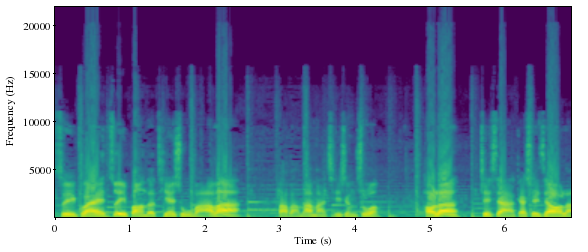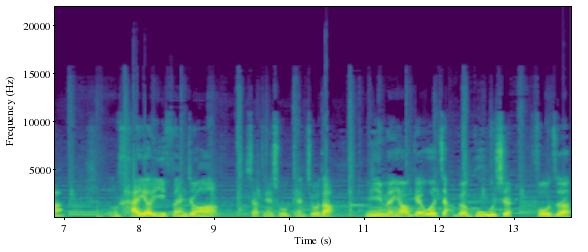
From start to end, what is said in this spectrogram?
最乖最棒的田鼠娃娃。爸爸妈妈齐声说。好了，这下该睡觉了。还有一分钟，小田鼠恳求道：“你们要给我讲个故事，否则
